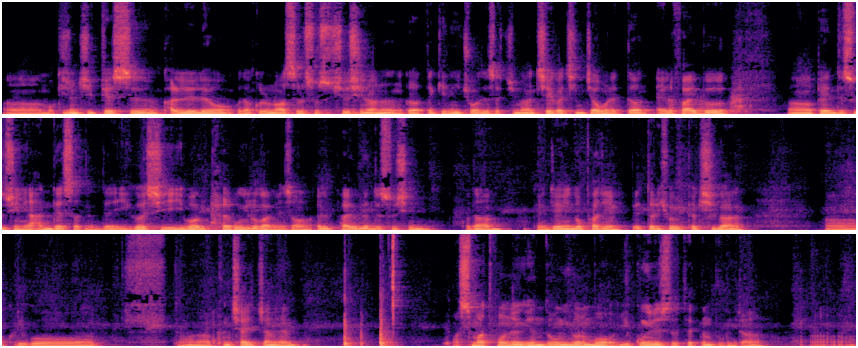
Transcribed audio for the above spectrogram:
어, 뭐 기존 GPS, 갈릴레오, 그다음 글로나스를 수신하는 그런 어떤 기능이 추가됐었지만 제가 진짜 원했던 L5 어, 밴드 수신이 안 됐었는데 이것이 이번 801로 가면서 L5 밴드 수신, 그 다음 굉장히 높아진 배터리 효율 100시간, 어, 그리고 또 하나 큰 차이점은 어, 스마트폰 연동 이거는 뭐 601에서 됐던 부분이라 어,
